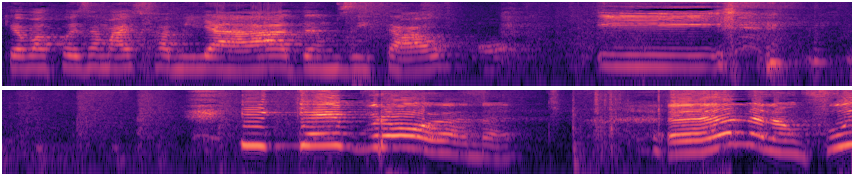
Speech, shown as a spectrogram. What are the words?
Que é uma coisa mais família Adams e tal. E. e quebrou, Ana. Ana, não fui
